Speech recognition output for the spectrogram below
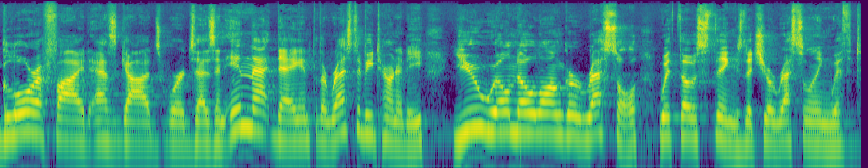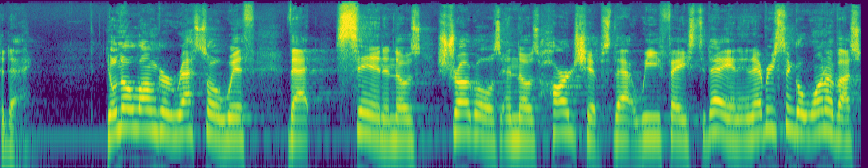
glorified as God's word says. And in that day and for the rest of eternity, you will no longer wrestle with those things that you're wrestling with today. You'll no longer wrestle with that sin and those struggles and those hardships that we face today. And, and every single one of us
